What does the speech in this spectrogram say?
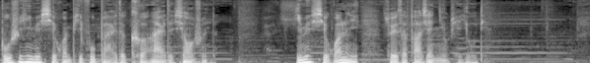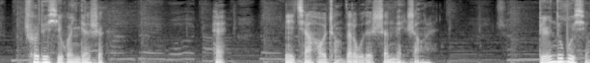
不是因为喜欢皮肤白的、可爱的、孝顺的，因为喜欢了你，所以才发现你有这些优点。彻底喜欢应该是，嘿，你恰好长在了我的审美上来。别人都不行，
